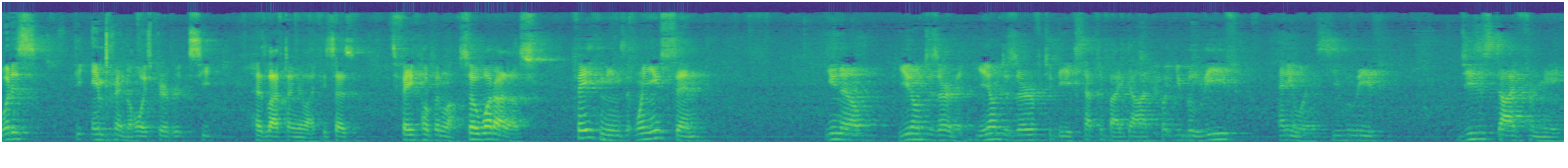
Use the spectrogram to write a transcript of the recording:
What is the imprint the Holy Spirit has left on your life? He says, it's faith, hope, and love. So, what are those? Faith means that when you sin, you know you don't deserve it. You don't deserve to be accepted by God, but you believe anyways. You believe Jesus died for me,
